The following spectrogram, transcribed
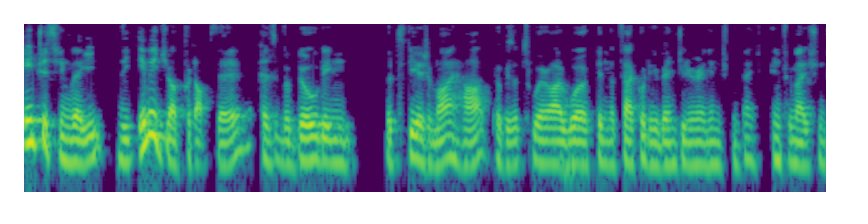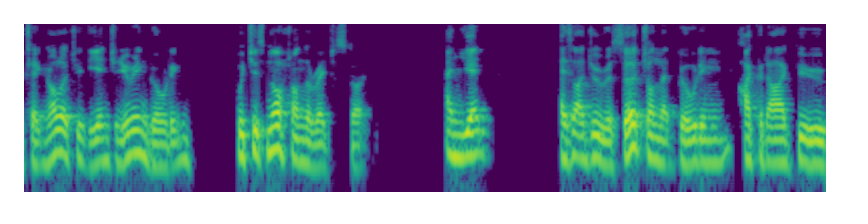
Interestingly, the image I put up there as of a building that's dear to my heart because it's where I work in the Faculty of Engineering and Information Technology, the engineering building, which is not on the register. And yet, as I do research on that building, I could argue,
